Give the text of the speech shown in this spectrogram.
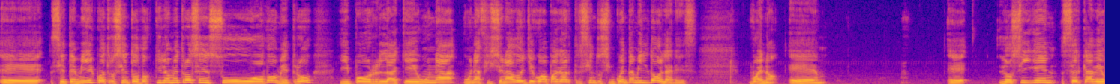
7.402 kilómetros en su odómetro y por la que una, un aficionado llegó a pagar 350 mil dólares. Bueno, eh, eh, lo siguen cerca de,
